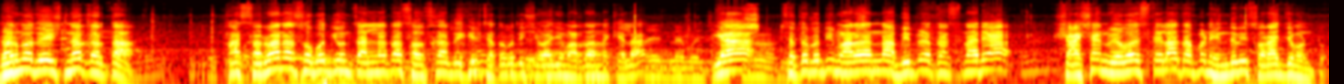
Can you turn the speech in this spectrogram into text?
धर्मद्वेष न करता हा सर्वांना सोबत घेऊन चालण्याचा संस्कार देखील छत्रपती शिवाजी महाराजांना केला. या छत्रपती महाराजांना अभिप्रेत असणाऱ्या शासन व्यवस्थेलाच आपण हिंदवी स्वराज्य म्हणतो.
